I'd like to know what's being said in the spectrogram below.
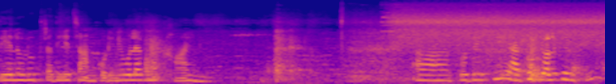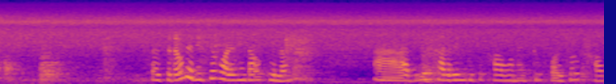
তেল হলুদটা দিয়ে চান করিনি বলে এখনও খাইনি। তো দেখি এত জল খেয়েছি। সেটাও খেতে ইচ্ছে করেনি, তাও খেলাম। আর আজকে সারাদিন কিছু খাব না, একটু ফল ফল খাব,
